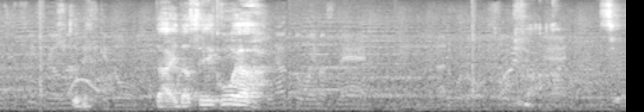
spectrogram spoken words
実にサヨナラですけど代打成功や。なると思いますね。なるほどそうですまねあすよ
